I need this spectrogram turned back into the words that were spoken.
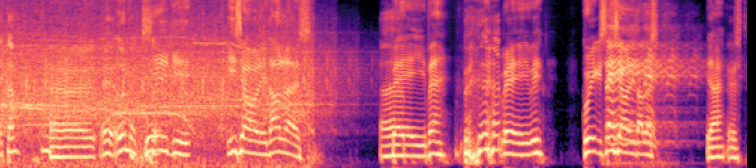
aitäh. Äh, Õnneks. kuigi ise olid alles, äh, baby, baby, kuigi sa ise olid alles. jah, just.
